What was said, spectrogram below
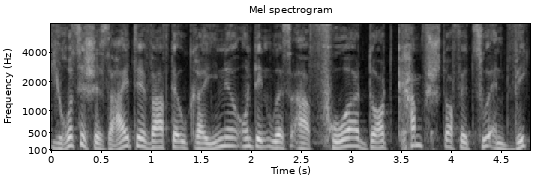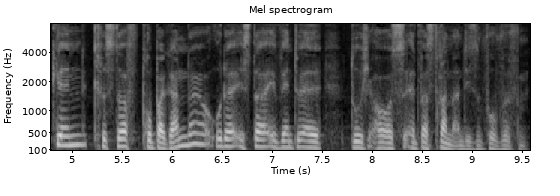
Die russische Seite warf der Ukraine und den USA vor, dort Kampfstoffe zu entwickeln. Christoph, Propaganda oder ist da eventuell durchaus etwas dran an diesen Vorwürfen?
